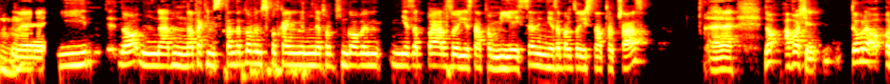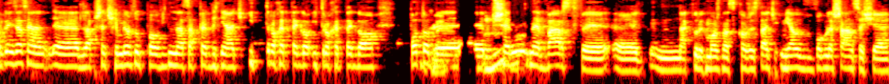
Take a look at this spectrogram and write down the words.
Mhm. E, I no, na, na takim standardowym spotkaniu networkingowym nie za bardzo jest na to miejsce, nie za bardzo jest na to czas. E, no, a właśnie, dobra organizacja e, dla przedsiębiorców powinna zapewniać i trochę tego, i trochę tego, po to, by mhm. przeróżne warstwy, na których można skorzystać, miały w ogóle szansę się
